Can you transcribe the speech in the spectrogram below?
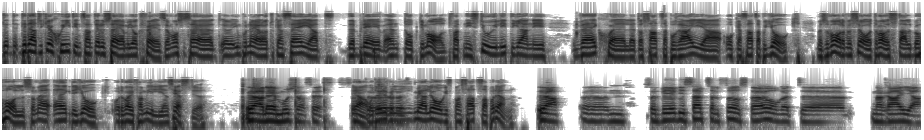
det, det, det, där tycker jag är skitintressant det du säger med Jock Face. Jag måste säga att jag är imponerad av att du kan säga att det blev inte optimalt. För att ni stod ju lite grann i vägskälet att satsa på Raja och att satsa på Joke. Men så var det väl så att det var väl Stallbehåll som ägde Joke och det var ju familjens häst ju. Ja, det är morsans häst. ja, och då är det väl äh, mer logiskt att man satsar på den? Ja. Um, så vi, vi satsade första året uh, när Raja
